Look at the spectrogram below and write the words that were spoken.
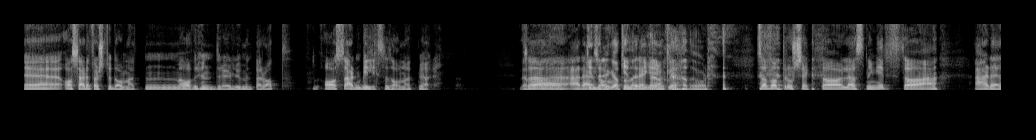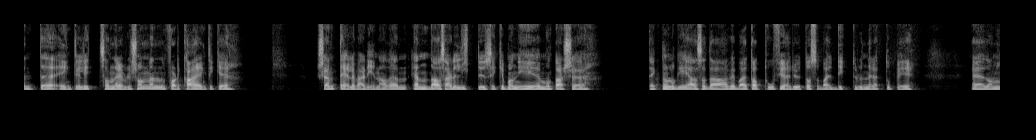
Eh, og så er det første downlighten med over 100 lumen per watt. Og så er den billigste downlighten vi har. Det så er det en sånn kinderegg, egentlig. Ja, det var det. så for prosjekt og løsninger så er det et, eh, egentlig litt sånn revolusjon, men folk har egentlig ikke skjønt hele verdien av det enda, og så er det litt usikker på ny montasjeteknologi. Altså, da har vi bare tatt to fjører ut, og så bare dytter du den rett oppi eh, sånn,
